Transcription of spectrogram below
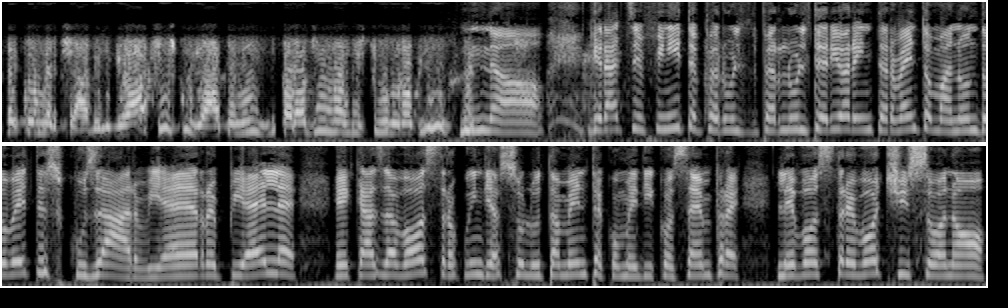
e commerciabili. Grazie, scusatemi, per oggi non disturberò più. No, grazie infinite per, per l'ulteriore intervento, ma non dovete scusarvi, eh? RPL è casa vostra, quindi assolutamente, come dico sempre, le vostre voci sono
